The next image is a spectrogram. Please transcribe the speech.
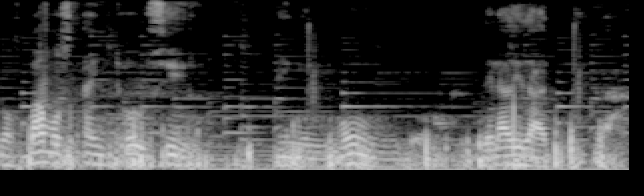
nos vamos a introducir en el mundo de la didáctica.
